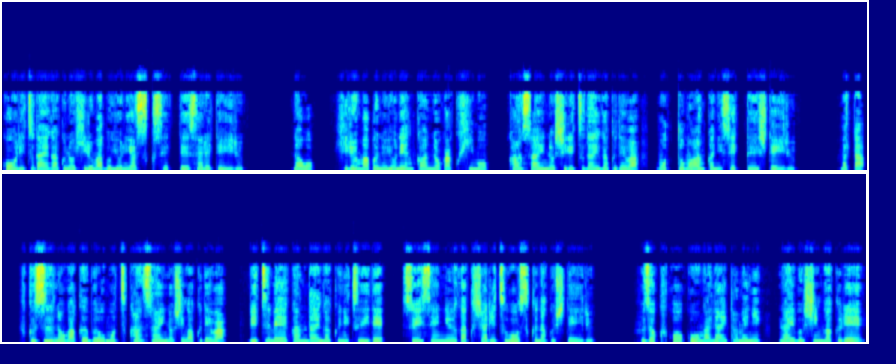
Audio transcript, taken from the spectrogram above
公立大学の昼間部より安く設定されている。なお、昼間部の4年間の学費も、関西の私立大学では最も安価に設定している。また、複数の学部を持つ関西の私学では、立命館大学に次いで、推薦入学者率を少なくしている。付属高校がないために、内部進学例、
